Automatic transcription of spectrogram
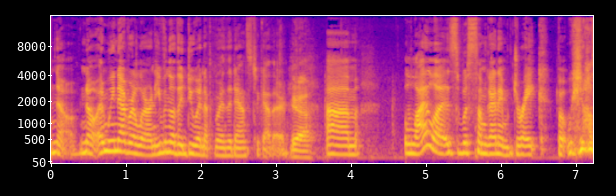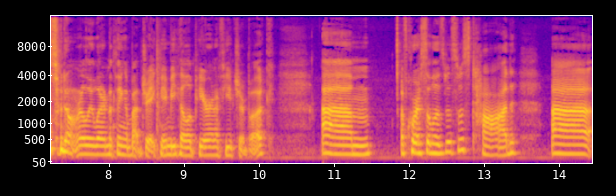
No, no, and we never learn, even though they do end up going to the dance together. Yeah. Lila is with some guy named Drake, but we also don't really learn a thing about Drake. Maybe he'll appear in a future book. Um, of course, Elizabeth was Todd. Uh,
